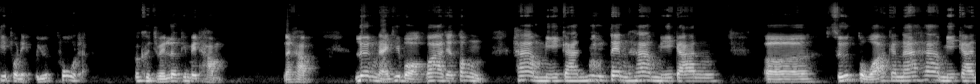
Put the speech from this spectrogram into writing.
ที่พลเอกประยุทธ์พูดอะ ก็คือจะเป็นเรื่องที่ไม่ทำนะครับ เรื่องไหนที่บอกว่าจะต้องห้ามมีการวิ่งเต้น ห้ามมีการเอ่อซื้อตั๋วกันนะ ห้ามมีการ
